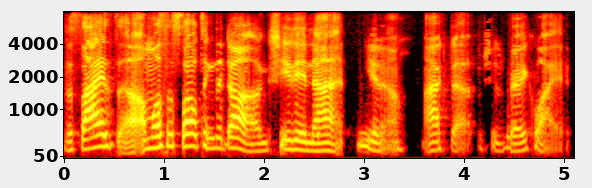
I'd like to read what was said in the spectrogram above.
besides uh, almost assaulting the dog, she did not, you know, act up. She was very quiet.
